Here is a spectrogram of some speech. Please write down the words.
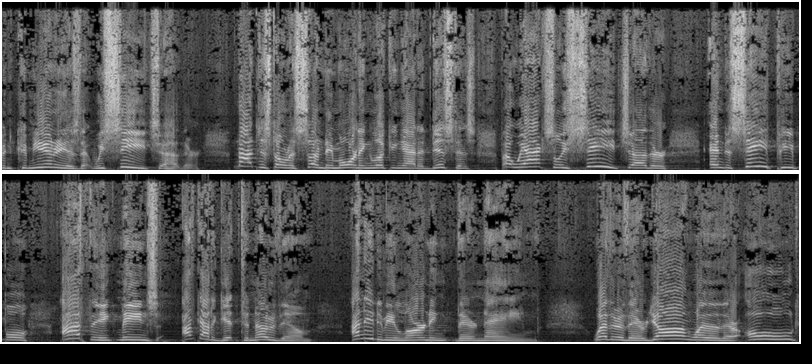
and community is that we see each other. Not just on a Sunday morning looking at a distance, but we actually see each other. And to see people, I think, means I've got to get to know them. I need to be learning their name. Whether they're young, whether they're old,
